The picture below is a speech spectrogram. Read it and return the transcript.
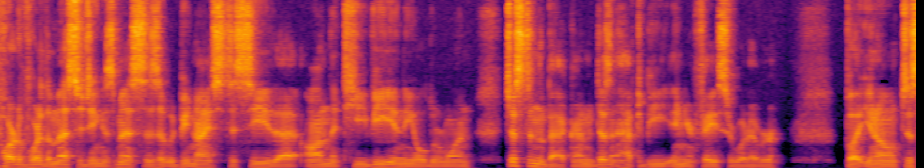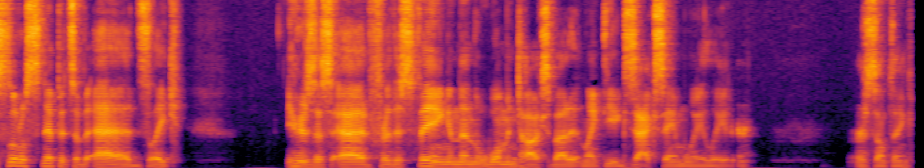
part of where the messaging is missed is it would be nice to see that on the TV in the older one, just in the background. It doesn't have to be in your face or whatever. But, you know, just little snippets of ads like here's this ad for this thing and then the woman talks about it in like the exact same way later or something.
